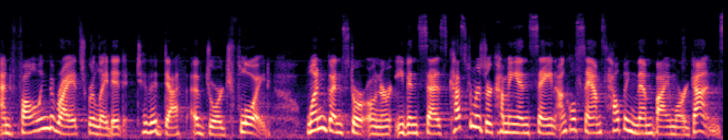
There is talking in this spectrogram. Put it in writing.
and following the riots related to the death of George Floyd. One gun store owner even says customers are coming in saying Uncle Sam's helping them buy more guns.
